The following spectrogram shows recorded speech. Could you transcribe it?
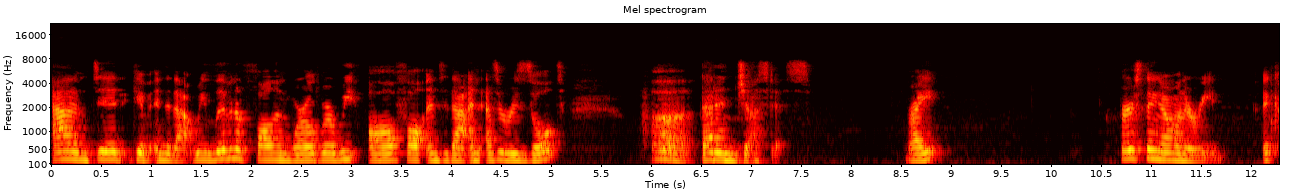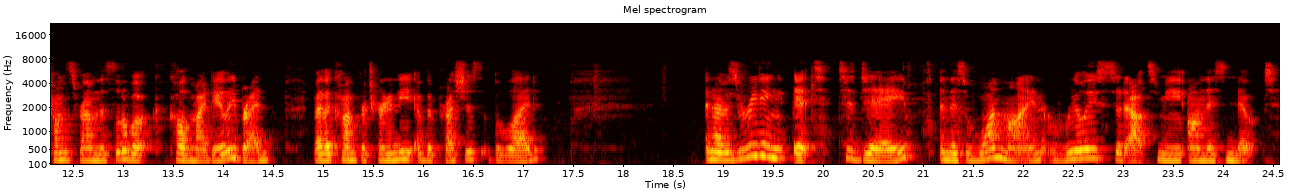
Adam did give into that. We live in a fallen world where we all fall into that. And as a result, ugh, that injustice, right? First thing I want to read. It comes from this little book called My Daily Bread by the Confraternity of the Precious Blood. And I was reading it today, and this one line really stood out to me on this note.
